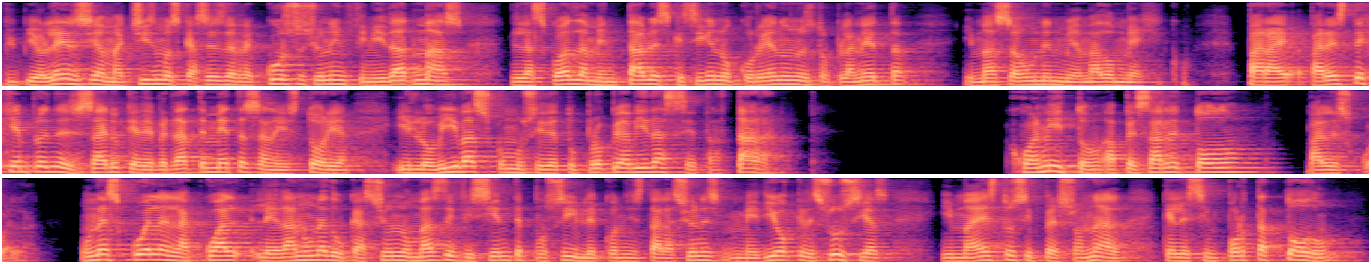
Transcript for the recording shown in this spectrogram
violencia, machismo, escasez de recursos y una infinidad más de las cosas lamentables que siguen ocurriendo en nuestro planeta y más aún en mi amado México. Para, este ejemplo es necesario que de verdad te metas en la historia y lo vivas como si de tu propia vida se tratara. Juanito, a pesar de todo, va a la escuela. Una escuela en la cual le dan una educación lo más deficiente posible, con instalaciones mediocres, sucias y maestros y personal que les importa todo,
